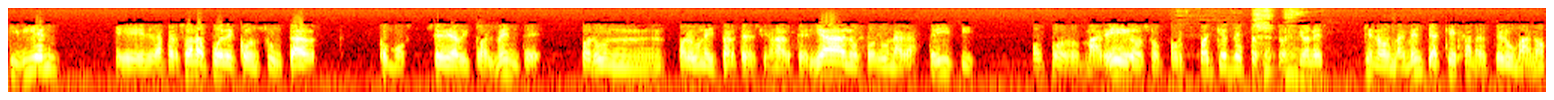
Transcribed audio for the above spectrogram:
Si bien eh, la persona puede consultar, como sucede habitualmente, por, un, por una hipertensión arterial o por una gastritis o por mareos o por cualquier de estas situaciones que normalmente aquejan al ser humano,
